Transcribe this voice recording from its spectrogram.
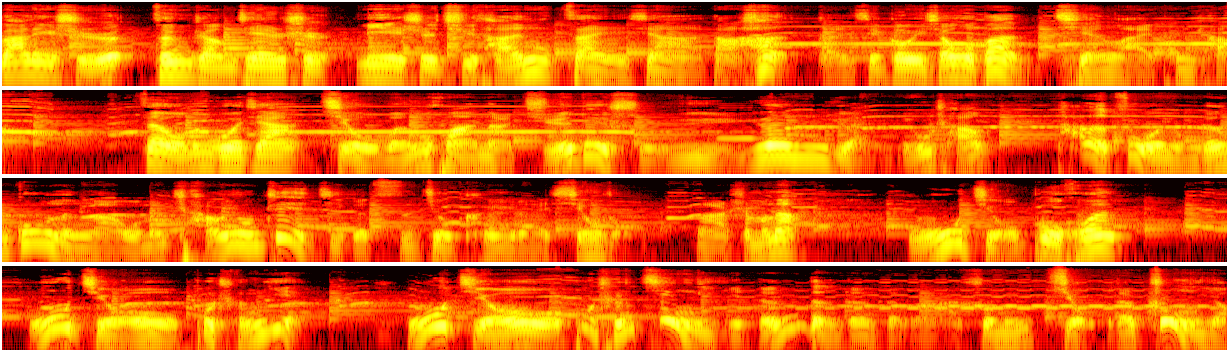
扒历史，增长见识，密室趣谈，在下大汉。感谢各位小伙伴前来捧场。在我们国家，酒文化那绝对属于源远流长。它的作用跟功能啊，我们常用这几个词就可以来形容啊，什么呢？无酒不欢，无酒不成宴，无酒不成敬意，等等等等啊，说明酒的重要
